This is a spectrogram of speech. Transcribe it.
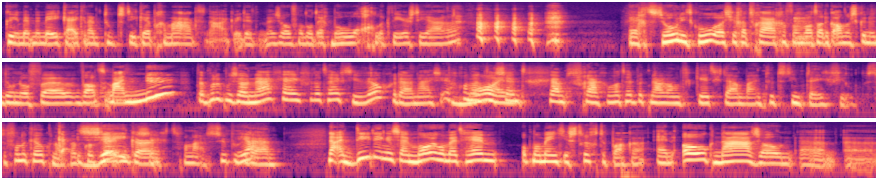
kun je met me meekijken naar de toets die ik heb gemaakt? Nou, ik weet het, mijn zoon vond dat echt belachelijk de eerste jaren. Echt zo niet cool als je gaat vragen van wat had ik anders kunnen doen of eh, wat. Maar nu, Dat moet ik me zo nageven. Dat heeft hij wel gedaan. Hij is echt gewoon naar de docent gegaan om te vragen... wat heb ik nou dan verkeerd gedaan bij een toetsteam tegenviel. Dus dat vond ik heel knap. Ja, heb ik ook zeker. gezegd. Van, nou, super Ja. gedaan. nou en die dingen zijn mooi om met hem op momentjes terug te pakken. En ook na zo'n eh, eh,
